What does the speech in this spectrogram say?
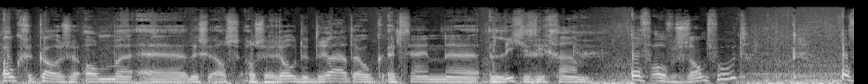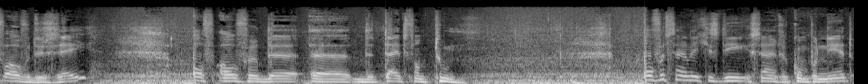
ook gekozen om, eh, dus als, als rode draad ook, het zijn eh, liedjes die gaan of over Zandvoort, of over de zee, of over de, eh, de tijd van toen. Of het zijn liedjes die zijn gecomponeerd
